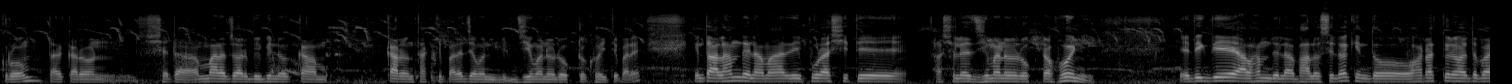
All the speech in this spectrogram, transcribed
ব্যতিক্রম তার কারণ সেটা মারা যাওয়ার বিভিন্ন কাম, কারণ থাকতে পারে, যেমন জীবাণু রোগটোক হইতে পারে। কিন্তু আলহামদুলিল্লাহ আমার এই পুরা শীতে আসলে জীবাণু রোগটা হয়নি। এদিক দিয়ে আলহামদুলিল্লাহ ভালো ছিল, কিন্তু হঠাৎ করে হয়তো বা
